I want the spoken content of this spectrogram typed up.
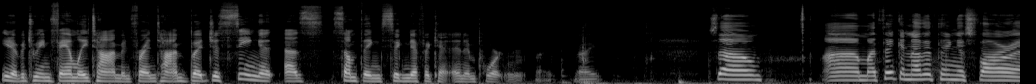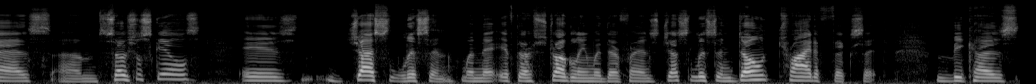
you know, between family time and friend time. But just seeing it as something significant and important. Right, right. So, um, I think another thing as far as um, social skills is just listen when they if they're struggling with their friends. Just listen. Don't try to fix it because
